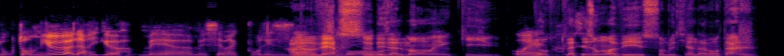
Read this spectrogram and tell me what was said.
Euh, donc tant mieux à la rigueur, mais euh, mais c'est vrai que pour les À l'inverse Allemands, des Allemands, oui, qui, Ouais. durant toute la saison, avaient, semble-t-il, un avantage.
